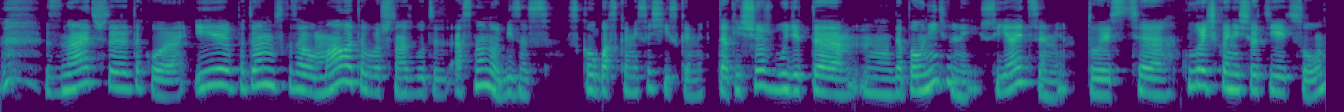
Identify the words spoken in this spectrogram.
знает, что это такое. И потом сказал, мало того, что у нас будет основной бизнес с колбасками и сосисками. Так еще ж будет э, дополнительный с яйцами. То есть э, курочка несет яйцо,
